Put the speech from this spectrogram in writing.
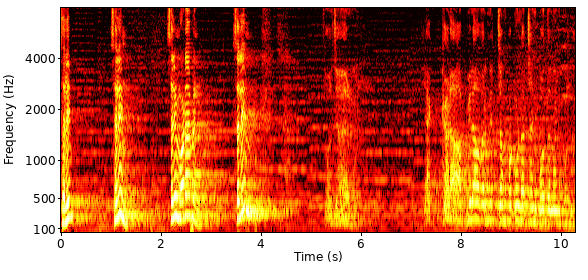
Salim Salim Salim what happen Salim. Soldier ఎక్కడా బిలావర్ని చంపకుండా చనిపోతాననుకున్నా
